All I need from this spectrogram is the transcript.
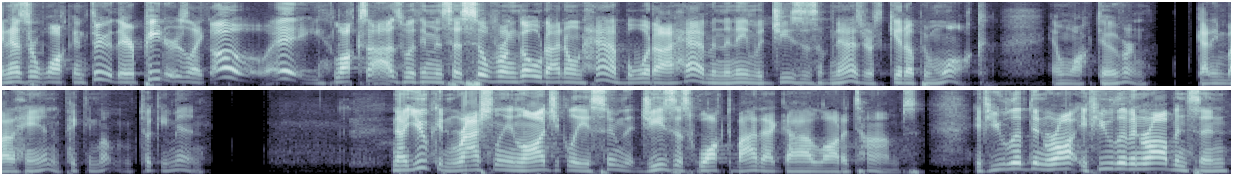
And as they're walking through there, Peter's like, oh, hey, locks eyes with him and says, Silver and gold I don't have, but what I have in the name of Jesus of Nazareth, get up and walk. And walked over and got him by the hand and picked him up and took him in. Now, you can rationally and logically assume that Jesus walked by that guy a lot of times. If you, lived in Ro- if you live in Robinson,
